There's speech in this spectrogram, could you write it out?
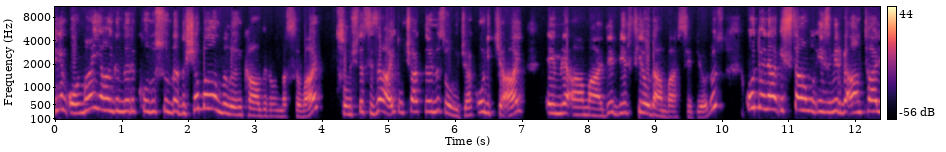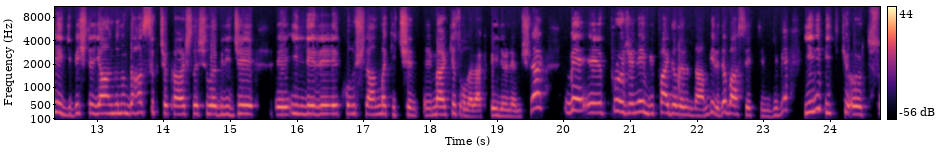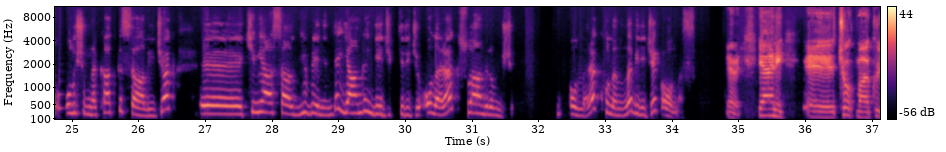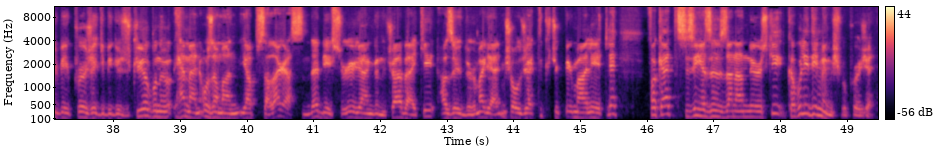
hem orman yangınları konusunda dışa bağımlılığın kaldırılması var. Sonuçta size ait uçaklarınız olacak. 12 ay emre amade bir filodan bahsediyoruz. O dönem İstanbul, İzmir ve Antalya gibi işte yangının daha sıkça karşılaşılabileceği e, illeri konuşlanmak için e, merkez olarak belirlemişler. Ve e, projenin en büyük faydalarından biri de bahsettiğim gibi yeni bitki örtüsü oluşumuna katkı sağlayacak e, kimyasal gübrenin de yangın geciktirici olarak sulandırılmış olarak kullanılabilecek olması. Evet yani e, çok makul bir proje gibi gözüküyor. Bunu hemen o zaman yapsalar aslında bir sürü yangın uçağı belki hazır duruma gelmiş olacaktı küçük bir maliyetle. Fakat sizin yazınızdan anlıyoruz ki kabul edilmemiş bu proje.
